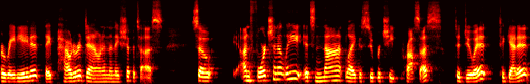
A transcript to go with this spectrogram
irradiate it, they powder it down, and then they ship it to us. So, unfortunately, it's not like a super cheap process to do it to get it,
